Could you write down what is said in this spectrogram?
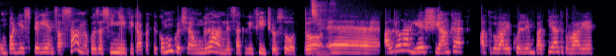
un po' di esperienza, sanno cosa significa, perché comunque c'è un grande sacrificio sotto, sì. eh, allora riesci anche a trovare quell'empatia, a trovare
